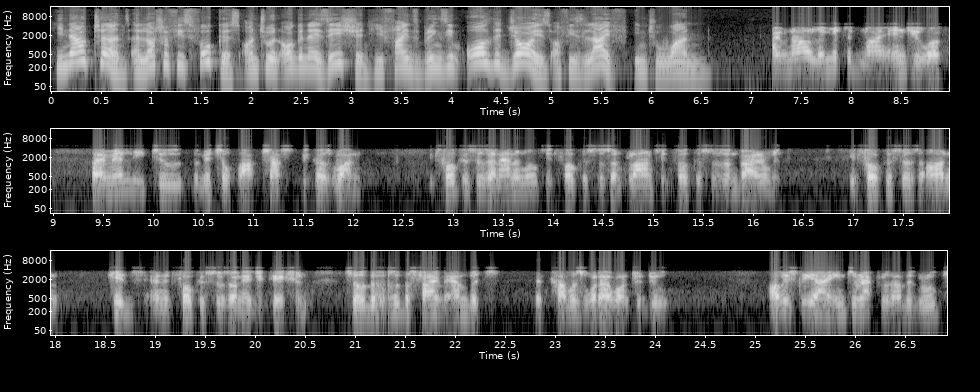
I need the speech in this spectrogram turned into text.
He now turns a lot of his focus onto an organization he finds brings him all the joys of his life into one. I've now limited my NGO work primarily to the Mitchell Park Trust because one, it focuses on animals, it focuses on plants, it focuses on environment. It focuses on kids and it focuses on education. So those are the five ambits that covers what I want to do. Obviously, I interact with other groups.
